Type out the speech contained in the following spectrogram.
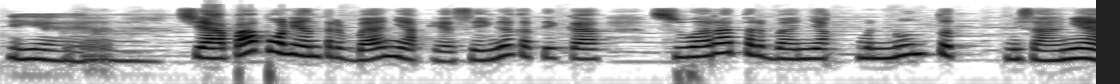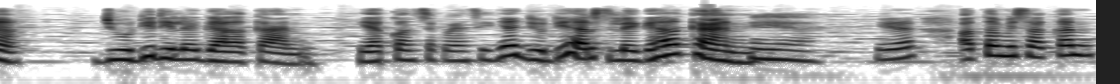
Iya. Siapa pun yang terbanyak ya sehingga ketika suara terbanyak menuntut misalnya judi dilegalkan, ya konsekuensinya judi harus dilegalkan Iya. ya atau misalkan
